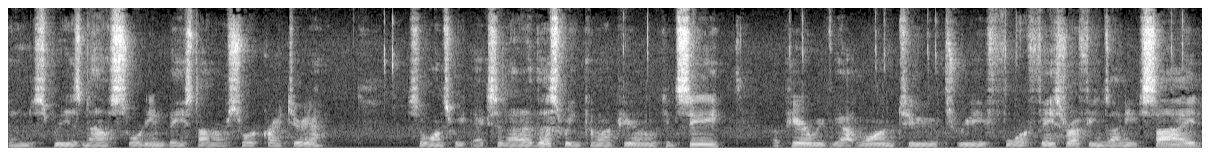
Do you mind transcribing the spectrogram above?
And Esprit is now sorting based on our sort criteria. So once we exit out of this, we can come up here and we can see Up here we've got one, two, three, four face roughings on each side,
